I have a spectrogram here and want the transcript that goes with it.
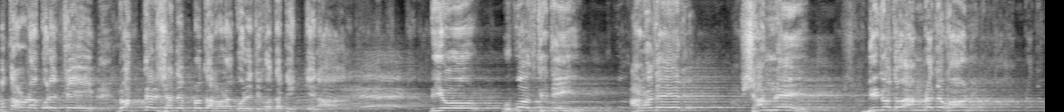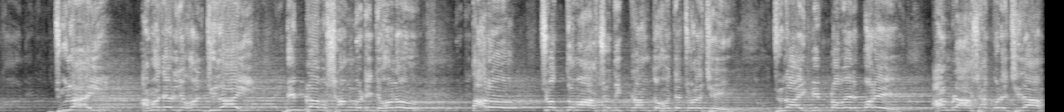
প্রতারণা করেছে, রক্তের সাথে প্রতারণা করেছে, কথা ঠিক কিনা? প্রিয় উপস্থিতি, আমাদের সামনে বিগত আমরা যখন জুলাই, আমাদের যখন জুলাই বিপ্লব সংগঠিত হলো, তারও চোদ্দ মাস অতিক্রান্ত হতে চলেছে। জুলাই বিপ্লবের পরে আমরা আশা করেছিলাম,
